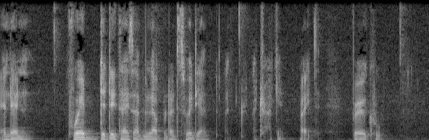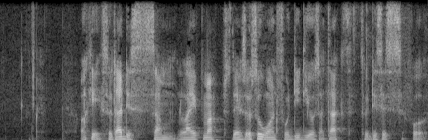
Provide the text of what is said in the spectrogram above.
and then where the data is available that's where they are, tracking right? Very cool. Okay so that is some live maps. There's also one for DDoS attacks. So this is for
